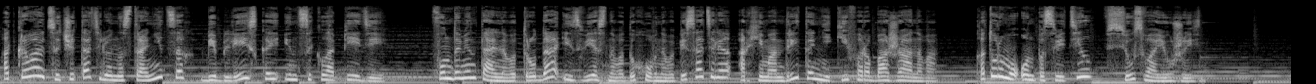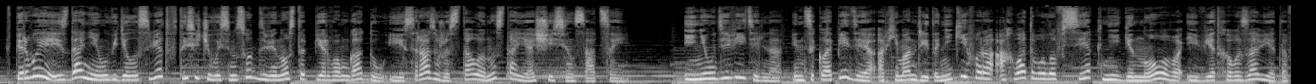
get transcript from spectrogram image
открываются читателю на страницах библейской энциклопедии фундаментального труда известного духовного писателя архимандрита Никифора Бажанова, которому он посвятил всю свою жизнь. Впервые издание увидело свет в 1891 году и сразу же стало настоящей сенсацией – и неудивительно, энциклопедия архимандрита Никифора охватывала все книги Нового и Ветхого Заветов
